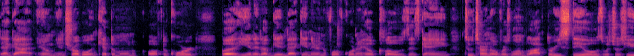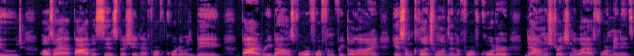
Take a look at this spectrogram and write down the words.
that got him in trouble and kept him on off the court but he ended up getting back in there in the fourth quarter and helped close this game. Two turnovers, one block, three steals, which was huge. Also had five assists, especially in that fourth quarter was big. Five rebounds, four four from the free throw line. Hit some clutch ones in the fourth quarter, down the stretch in the last four minutes.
